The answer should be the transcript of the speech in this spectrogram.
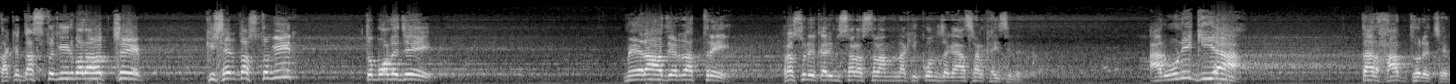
তাকে দস্তগীর বলা হচ্ছে। কিসের দস্তগীর? তো বলে যে, মেয়েরাজের রাত্রে রাসুল করিম সাল্লাম নাকি কোন জায়গায় আষাঢ় খাইছিলেন? আর উনি গিয়া তার হাত ধরেছেন।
